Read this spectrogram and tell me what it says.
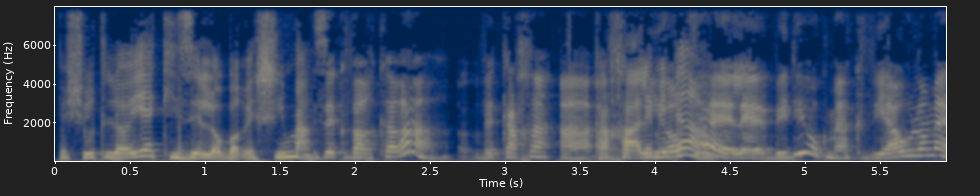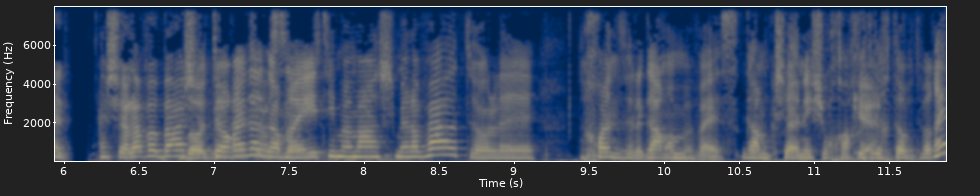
פשוט לא יהיה, כי זה לא ברשימה. זה כבר קרה, וככה ככה הקביעות הלמידה. האלה, בדיוק, מהקביעה הוא לומד. השלב הבא באותו שבאמת רגע גם לעשות- הייתי ממש מלווה אותו, ל... נכון, זה לגמרי מבאס. גם כשאני שוכחת כן. לכתוב דברים,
